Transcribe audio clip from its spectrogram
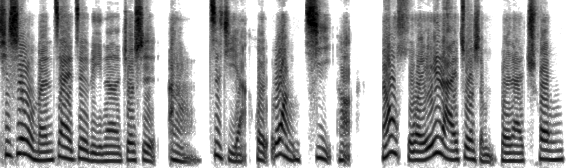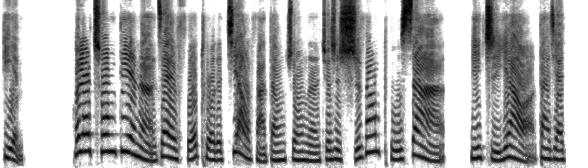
其实我们在这里呢，就是啊，自己、啊、会忘记哈。然后回来做什么？回来充电，回来充电呢？在佛陀的教法当中呢，就是十方菩萨，你只要大家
